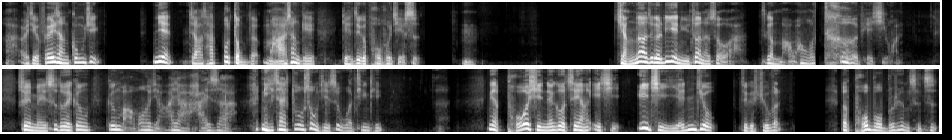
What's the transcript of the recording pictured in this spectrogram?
啊，而且非常恭敬，念只要她不懂的，马上给给这个婆婆解释。嗯，讲到这个《列女传》的时候啊，这个马皇后特别喜欢，所以每次都会跟跟马皇后讲：“哎呀，孩子啊。”你再多诵几次，我听听。啊，那婆媳能够这样一起一起研究这个学问，而婆婆不认识字，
